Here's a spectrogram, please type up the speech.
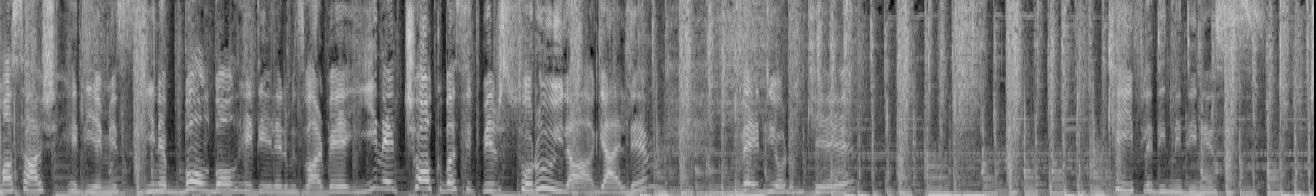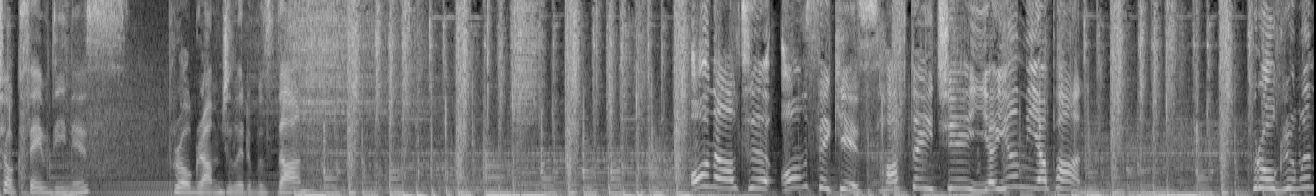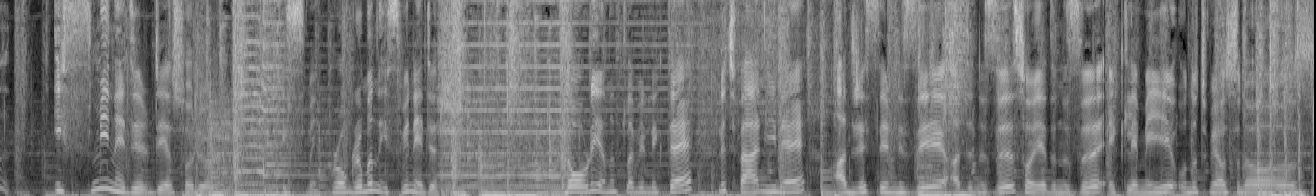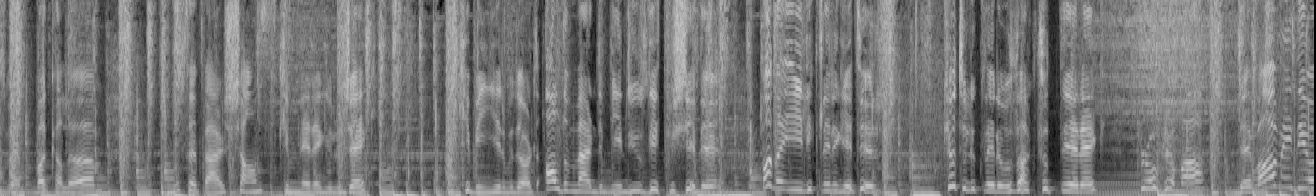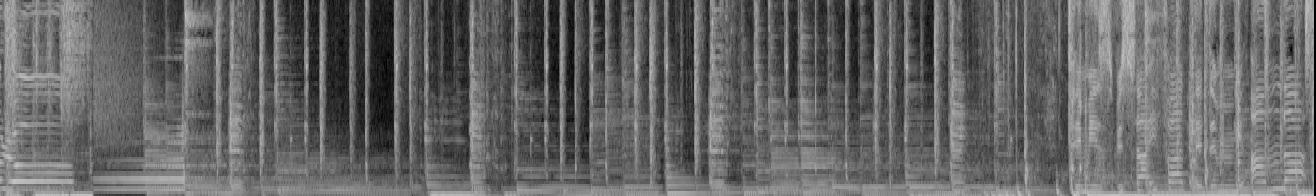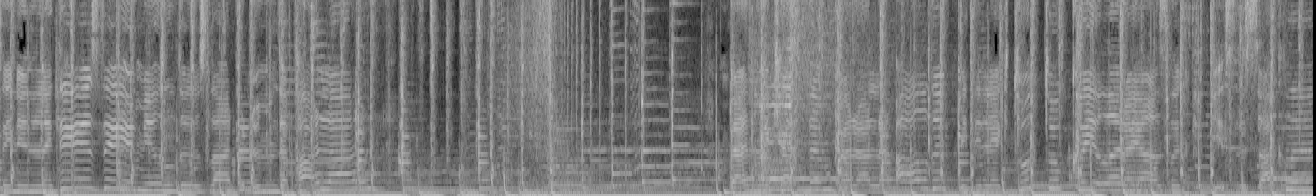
Masaj hediyemiz yine bol bol hediyelerimiz var ve yine çok basit bir soruyla geldim. Ve diyorum ki keyifle dinlediğiniz, çok sevdiğiniz programcılarımızdan 16-18 hafta içi yayın yapan programın ismi nedir diye soruyorum. İsmi, programın ismi nedir? Doğru yanıtla birlikte lütfen yine adreslerinizi, adınızı, soyadınızı eklemeyi unutmuyorsunuz. Ve bakalım bu sefer şans kimlere gülecek? 2024 aldım verdim 777 bana iyilikleri getir kötülükleri uzak tut diyerek programa devam ediyorum. Temiz bir sayfa dedim bir anda. Seninle dizdiğim yıldızlar önümde parlar. Ben ve kendim kararlar aldık. Bir dilek tuttuk kıyılara yazdık. Gizli saklı.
